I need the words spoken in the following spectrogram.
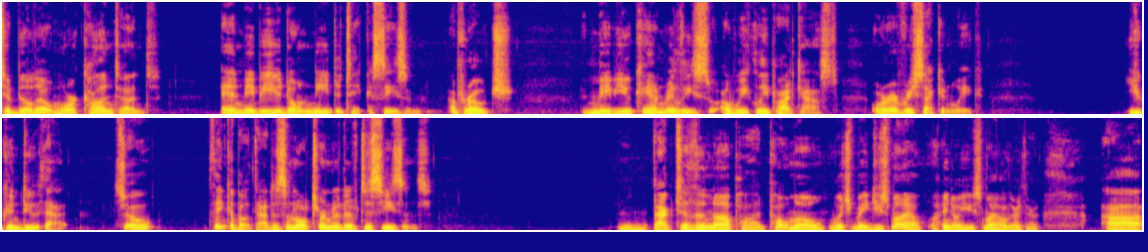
to build out more content. And maybe you don't need to take a season approach. Maybe you can release a weekly podcast or every second week. You can do that. So think about that as an alternative to seasons. Back to the Napod Pomo, which made you smile. I know you smiled right there. Uh,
